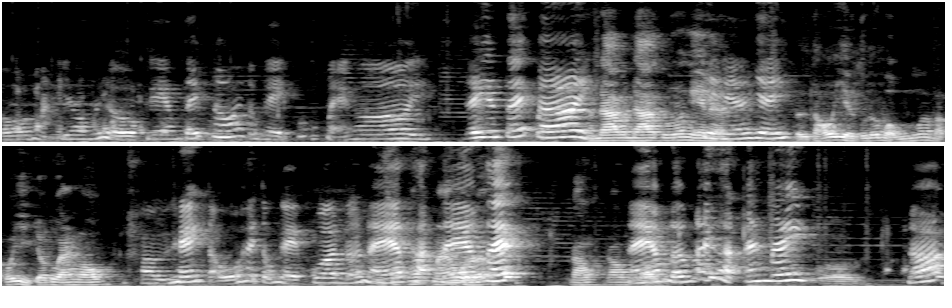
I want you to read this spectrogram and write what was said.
Ơi mặc vô mới được. Nghe ông tiếp nói tôi nghiệp quá các bạn ơi. Đi em tiếp ơi. Banda Banda tôi nói nghe gì nè. vậy cái gì? Từ tối giờ tôi đói bụng quá bà có gì cho tôi ăn không? Ừ hén tụ thấy tội nghiệp quên nữa nè thịt nè đó. tiếp. Đâu đâu nè ông lượm lấy thịt ăn đi. Ờ. Đó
